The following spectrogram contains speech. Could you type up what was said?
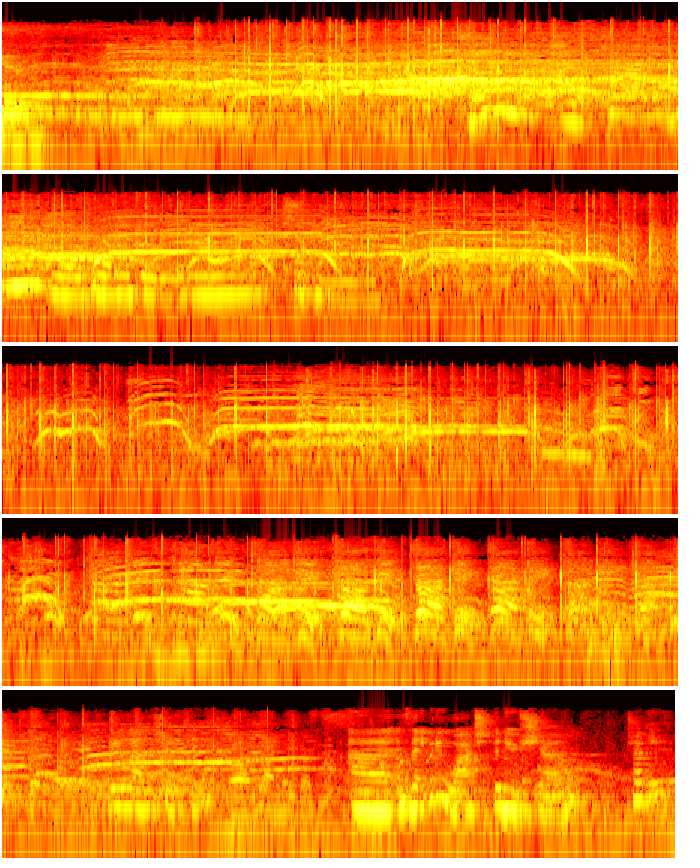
you. Uh, has anybody watched the new show, Chucky?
